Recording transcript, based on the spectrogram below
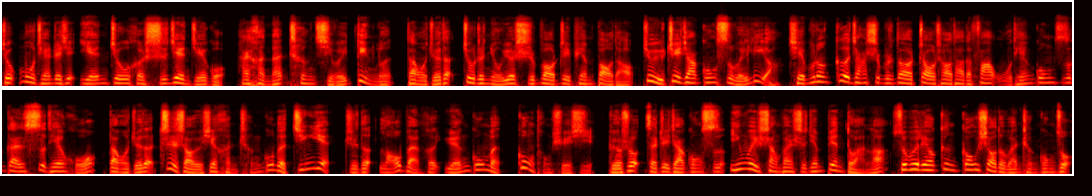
就目前这些研究和实践结果，还很难称其为定论。但我觉得，就着《纽约时报》这篇报道，就以这家公司为例啊，且不论各家是不是都要照抄他的发五天工资干四天活，但我觉得至少有些很成功的经验，值得老板和员工们共同学习。比如说，在这家公司，因为上班时间变短了，所以为了要更高效地完成工作，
